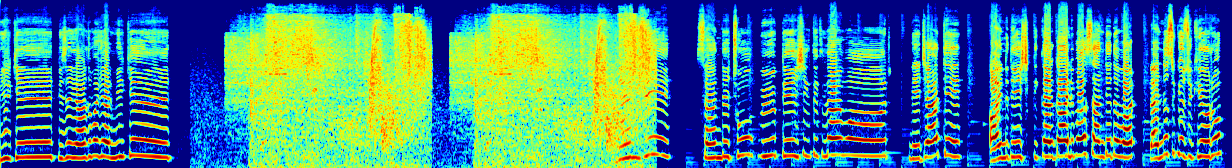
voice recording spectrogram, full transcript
Mirket bize yardıma gel Mirket. Remzi sende çok büyük değişiklikler var. Necati Aynı değişiklikler galiba sende de var. Ben nasıl gözüküyorum?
